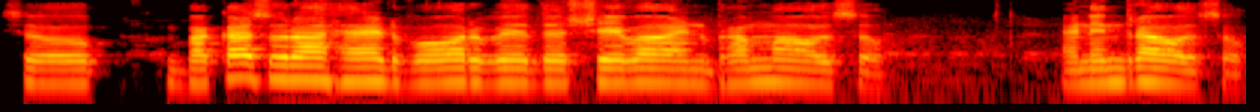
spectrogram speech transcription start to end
So Bakasura had war with uh, Shiva and Brahma also, And Indra also.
